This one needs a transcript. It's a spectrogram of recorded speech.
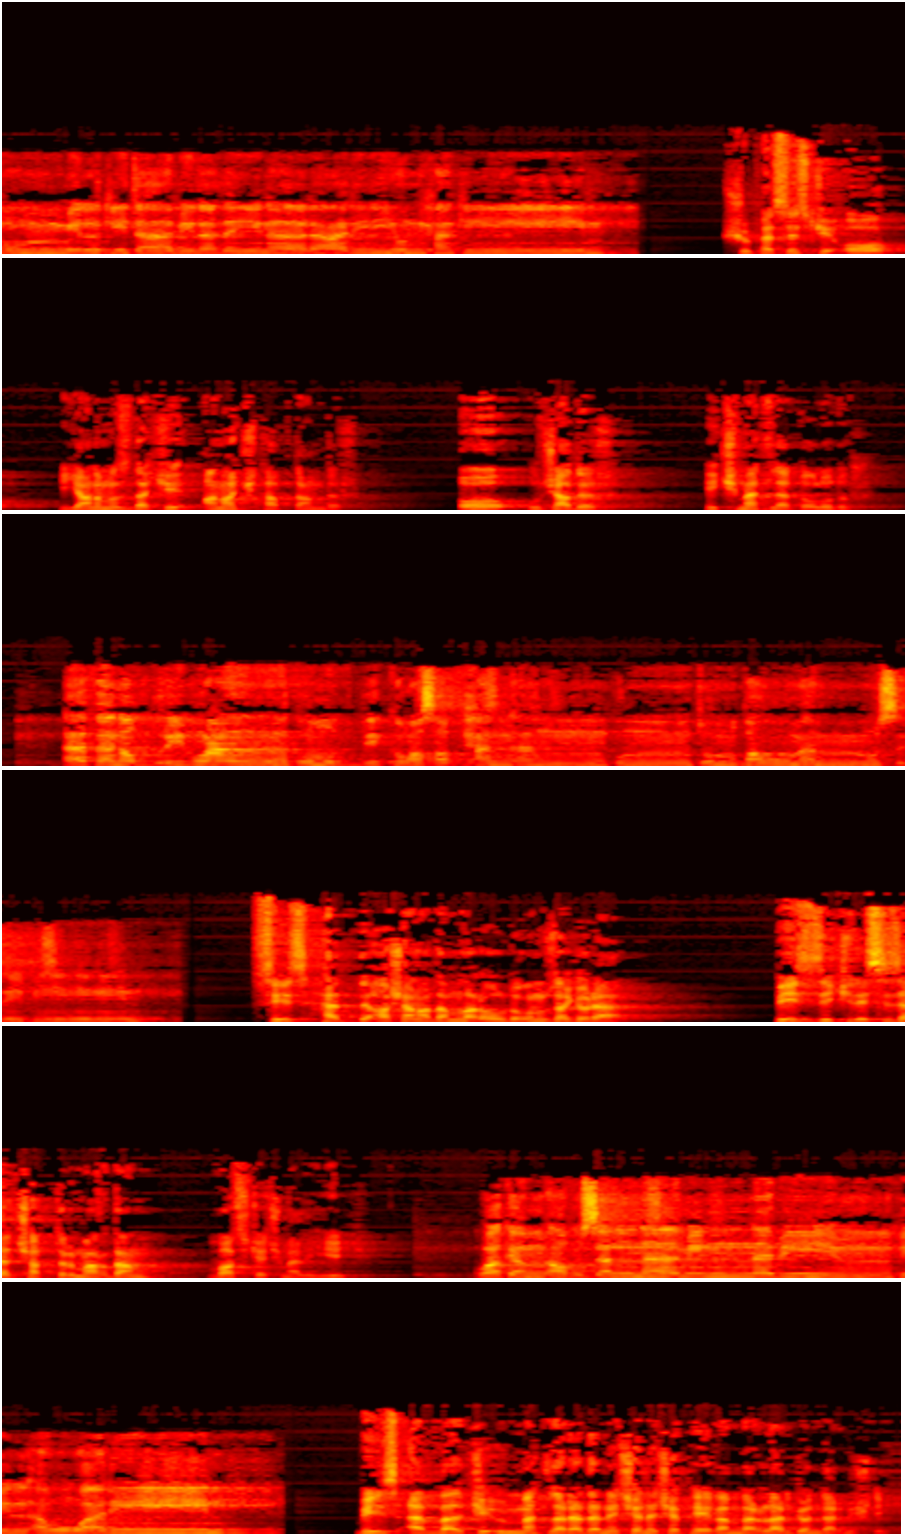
أم الكتاب لدينا لعلي حكيم Şübhəsiz ki, o, yanımızdakı ana kitabdandır. O, ucadır, hikmətlə doludur. أفنضرب عنكم الذكر صفحا أن كنتم قوما مسرفين Siz həddi aşan adamlar olduğunuza görə, biz zikri sizə çatdırmaqdan vaz keçməliyik. وكم أرسلنا من نبي في الأولين Biz əvvəlki ümmətlərə də neçə-neçə peyğəmbərlər göndərmişdik.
